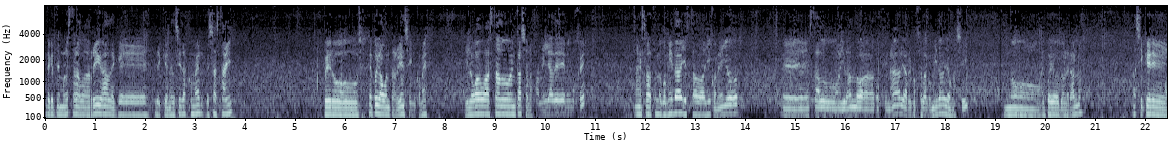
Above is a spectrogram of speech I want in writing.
de que te molesta la barriga, de que, de que necesitas comer, esa está ahí. Pero he podido aguantar bien sin comer. Y luego ha estado en casa la familia de mi mujer, han estado haciendo comida y he estado allí con ellos. Eh, he estado ayudando a cocinar y a recoger la comida y aún así no he podido tolerarlo. Así que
